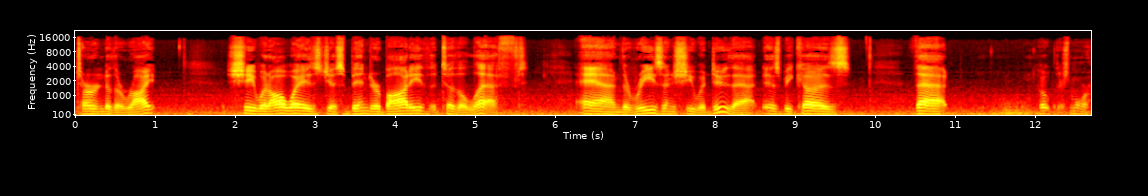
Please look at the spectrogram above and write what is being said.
turn to the right. She would always just bend her body to the left. And the reason she would do that is because that Oh, there's more.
